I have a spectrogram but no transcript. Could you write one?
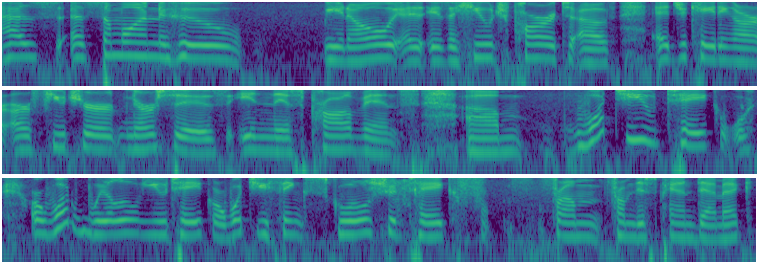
as as someone who you know, is a huge part of educating our, our future nurses in this province. Um, what do you take, or, what will you take, or what do you think schools should take f- from from this pandemic,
